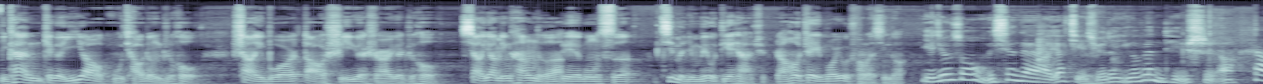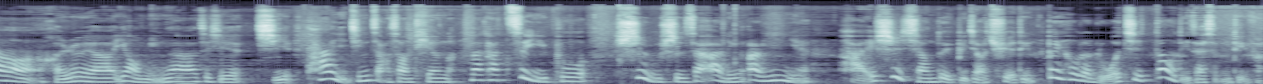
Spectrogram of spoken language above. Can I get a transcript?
你看这个医药股调整之后，上一波到十一月、十二月之后，像药明康德这些公司基本就没有跌下去，然后这一波又创了新高。也就是说，我们现在啊要解决的一个问题是啊，像恒瑞啊、药明啊这些企业，它已经涨上天了，那它这一波是不是在二零二一年？还是相对比较确定，背后的逻辑到底在什么地方？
